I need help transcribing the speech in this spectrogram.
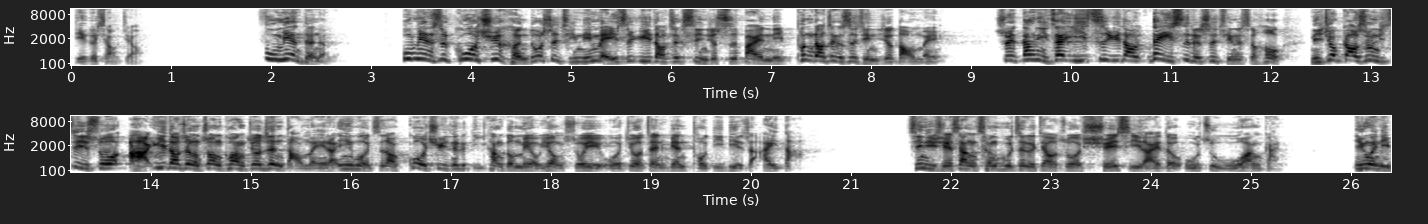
跌个小跤，负面的呢？负面的是过去很多事情，你每一次遇到这个事情就失败，你碰到这个事情你就倒霉。所以当你在一次遇到类似的事情的时候，你就告诉你自己说：啊，遇到这种状况就认倒霉了，因为我知道过去那个抵抗都没有用，所以我就在那边头低低的在挨打。心理学上称呼这个叫做学习来的无助无望感，因为你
